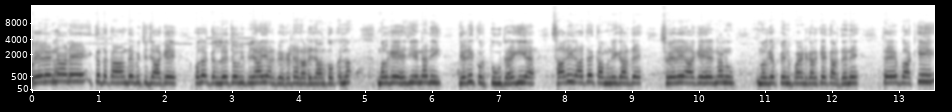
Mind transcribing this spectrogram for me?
ਫਿਰ ਇਹਨਾਂ ਨੇ ਇੱਕ ਦੁਕਾਨ ਦੇ ਵਿੱਚ ਜਾ ਕੇ ਉਹਦੇ ਗੱਲੇ ਚੋਂ ਵੀ 50000 ਰੁਪਏ ਕੱਢਿਆ ਸਾਡੇ ਜਾਣ ਤੋਂ ਪਹਿਲਾਂ। ਮਤਲਬ ਕਿ ਇਹ ਜੀ ਇਹਨਾਂ ਦੀ ਜਿਹੜੀ ਕਰਤੂਤ ਹੈਗੀ ਹੈ ਸਾਰੀ ਰਾਤ ਇਹ ਕੰਮ ਨਹੀਂ ਕਰਦੇ। ਸਵੇਰੇ ਆ ਕੇ ਇਹ ਇਹਨਾਂ ਨੂੰ ਮਤਲਬ ਕਿ ਪਿਨ ਪੁਆਇੰਟ ਕਰਕੇ ਕਰਦੇ ਨੇ। ਤੇ ਬਾਕੀ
